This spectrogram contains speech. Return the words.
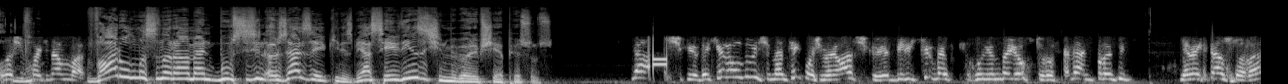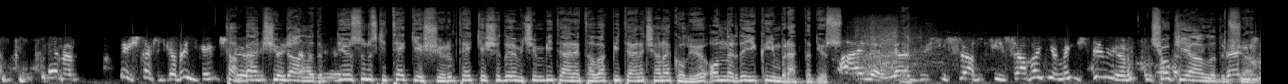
Bulaşık makinem var. Var olmasına rağmen bu sizin özel zevkiniz mi? Yani sevdiğiniz için mi böyle bir şey yapıyorsunuz? Ya az çıkıyor. Bekar olduğum için ben tek başıma az çıkıyor. Biriktirmek huyumda yoktur. Hemen pratik yemekten sonra hemen 5 dakikada yıkayıp Tamam ben şimdi anladım. dakika. Diyorsunuz ki tek yaşıyorum. Tek yaşadığım için bir tane tabak bir tane çanak oluyor. Onları da yıkayın bırak da diyorsun. Aynen yani israf, israfa girmek istemiyorum. Çok iyi anladım şu an.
